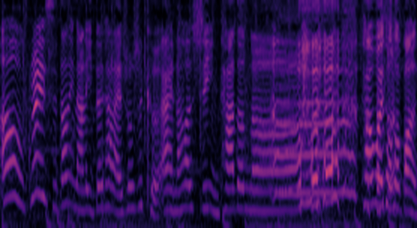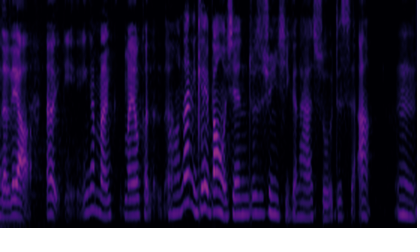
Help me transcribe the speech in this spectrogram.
哦，Grace 到底哪里对他来说是可爱，然后吸引他的呢？他会不会偷偷爆你的料？呃，应该蛮蛮有可能的。哦，那你可以帮我先就是讯息跟他说，就是啊，嗯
